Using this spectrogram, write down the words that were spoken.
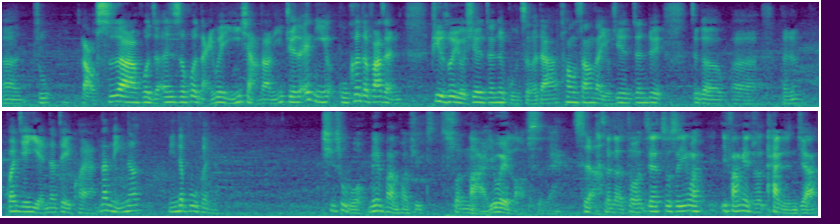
呃主老师啊，或者恩师或哪一位影响到？您觉得，哎，你骨科的发展，譬如说有些人针对骨折的、啊、创伤的，有些人针对这个呃可能关节炎的这一块啊。那您呢？您的部分呢？其实我没有办法去说哪一位老师的，是啊，真的都这就是因为一方面就是看人家，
